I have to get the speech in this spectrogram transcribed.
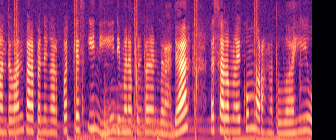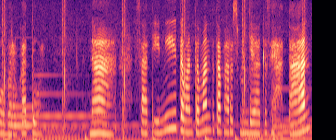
teman-teman para pendengar podcast ini di mana pun kalian berada Assalamualaikum warahmatullahi wabarakatuh. Nah, saat ini teman-teman tetap harus menjaga kesehatan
